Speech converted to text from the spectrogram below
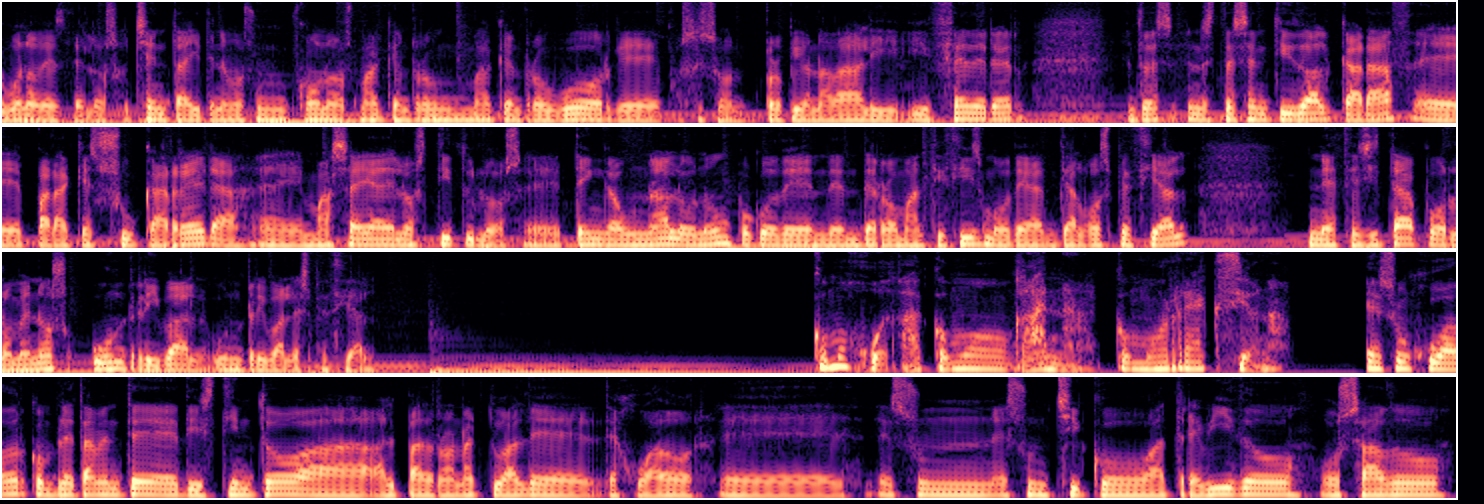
bueno, desde los 80 ahí tenemos un Connors McEnroe, McEnroe War, que pues eso, propio Nadal y, y, Federer. Entonces, en este sentido, Alcaraz, eh, para que su carrera, eh, más allá de los títulos, eh, tenga un halo, ¿no? un poco de, romanticismo, de algo especial, necesita por lo menos un rival, un rival especial. ¿Cómo juega? ¿Cómo gana? ¿Cómo reacciona? Es un jugador completamente distinto al padrón actual de, de jugador. Eh, es, un, es, un, chico atrevido, osado,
